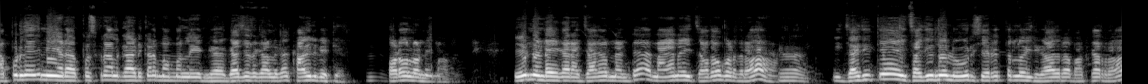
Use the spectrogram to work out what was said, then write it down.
అప్పుడు అయితే మీ పుష్కరాల గాడి కాడ మమ్మల్ని గ- గజద గాళ్ళుగా కావిలు పెట్టారు. పడవలు ఉన్నాయి మాకు. ఏంటండి అయ్యగారు అది చదవండి అంటే నాయన ఇది చదవకూడదురా. ఆ. ఇది చదివితే ఈ చదివిన వాళ్ళు ఊరి చరిత్రలో ఇది కాదురా బతకర్రా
